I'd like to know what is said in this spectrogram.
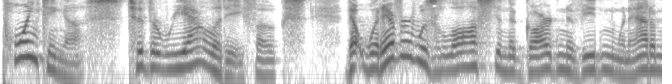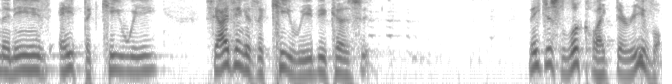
pointing us to the reality, folks, that whatever was lost in the Garden of Eden when Adam and Eve ate the kiwi, see, I think it's a kiwi because they just look like they're evil.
